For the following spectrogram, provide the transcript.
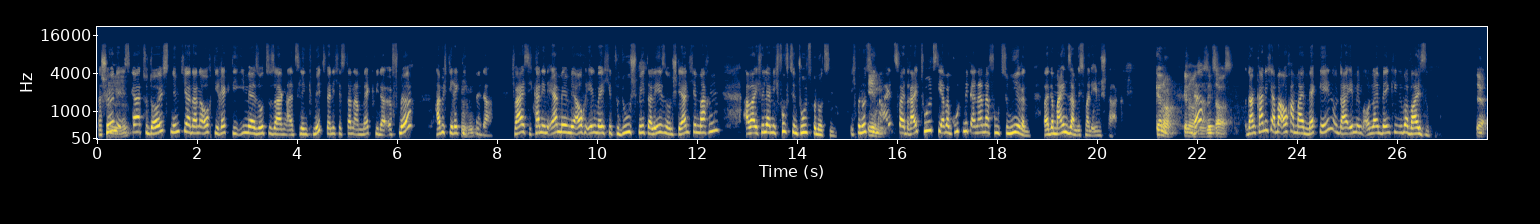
Das Schöne mhm. ist ja, Todoist nimmt ja dann auch direkt die E-Mail sozusagen als Link mit. Wenn ich es dann am Mac wieder öffne, habe ich direkt die mhm. E-Mail da. Ich weiß, ich kann in Airmail mir auch irgendwelche To-Dos später lesen und Sternchen machen, aber ich will ja nicht 15 Tools benutzen. Ich benutze eben ein, zwei, drei Tools, die aber gut miteinander funktionieren, weil gemeinsam ist man eben stark. Genau, genau, ja, so sieht's aus. Dann kann ich aber auch an meinem Mac gehen und da eben im Online-Banking überweisen. Ja.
